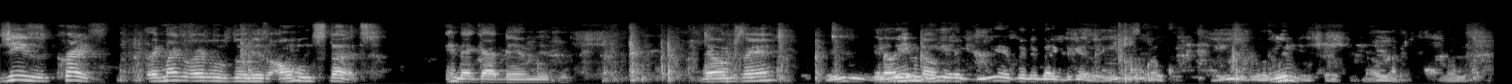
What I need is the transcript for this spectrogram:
Jesus Christ. Like Michael Irvin was doing his own stunts in that goddamn movie. You know what I'm saying? He You know, he even though- he had, he had put it back together. He was smoking. He was most definitely smoking. No lie. No lie.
